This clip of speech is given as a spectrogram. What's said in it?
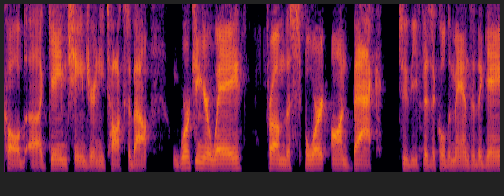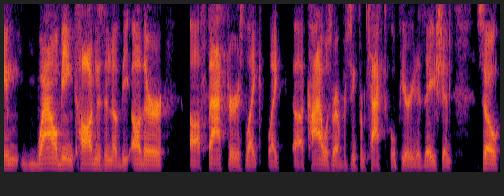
called uh, Game Changer, and he talks about working your way from the sport on back to the physical demands of the game while being cognizant of the other uh, factors like like uh, Kyle was referencing from tactical periodization. So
